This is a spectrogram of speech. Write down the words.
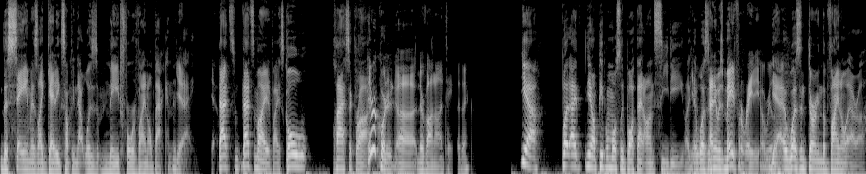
the same as like getting something that was made for vinyl back in the Yeah. day. Yeah. That's that's my advice. Go classic rock. They recorded uh, Nirvana on tape, I think. Yeah, but I, you know, people mostly bought that on CD. Like Yeah. it wasn't. and it was made for radio. Really. Yeah, it wasn't during the vinyl era.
